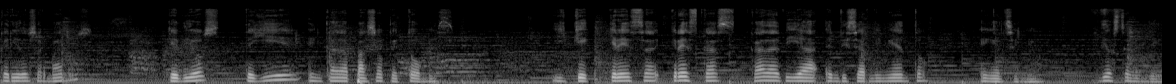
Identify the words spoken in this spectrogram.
queridos hermanos, que Dios te guíe en cada paso que tomes y que crezcas cada día en discernimiento en el Señor. Dios te bendiga.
